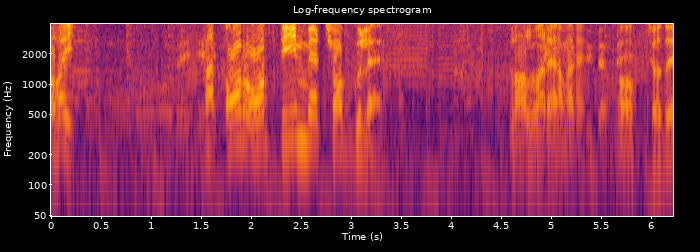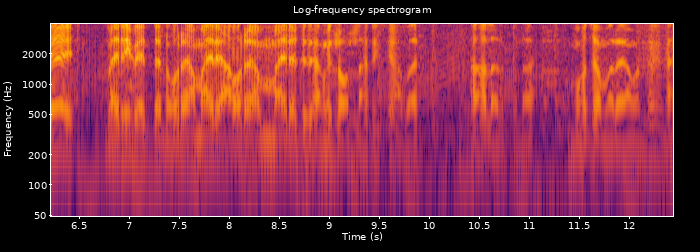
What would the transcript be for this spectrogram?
ও ভাই তার ওর ওর টিমমেট সবগুলা। লল মারে ওই আমারে। দিতাছে। বকছো বাইরে বেদ দেন। ওরে আমারে ওরে মাইরা যদি আমি লল না দিছি আবার। পোলা মজা মারে আমার লাগে না?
